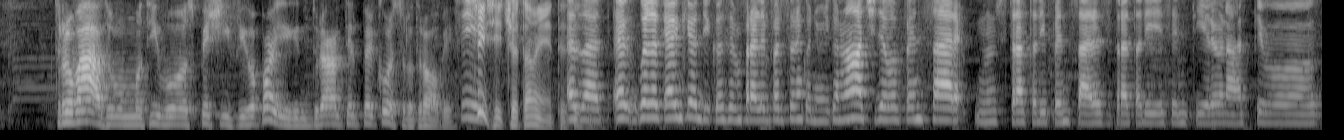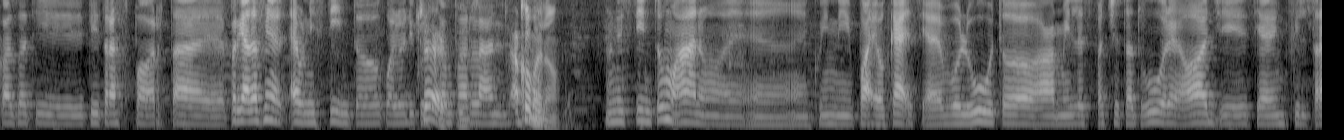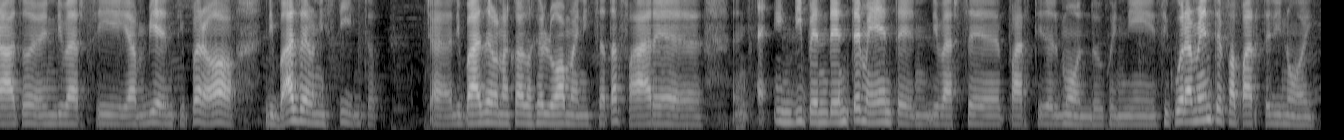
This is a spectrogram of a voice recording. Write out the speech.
trovato un motivo specifico, poi durante il percorso lo trovi. Sì. Sì, sì, certamente. sì, sì. Esatto, è quello che anche io dico sempre alle persone quando mi dicono no ci devo pensare, non si tratta di pensare, si tratta di sentire un attimo cosa ti, ti trasporta, e- perché alla fine è un istinto quello di cui Certo. stiamo parlando, Come no? un istinto umano e quindi poi ok si è evoluto, ha mille sfaccettature, oggi si è infiltrato in diversi ambienti, però di base è un istinto. Cioè, di base è una cosa che l'uomo ha iniziato a fare eh, indipendentemente in diverse parti del mondo, quindi sicuramente fa parte di noi.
